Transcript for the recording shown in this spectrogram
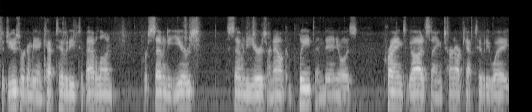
the Jews were going to be in captivity to Babylon for 70 years. 70 years are now complete, and Daniel is praying to God, saying, Turn our captivity away.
